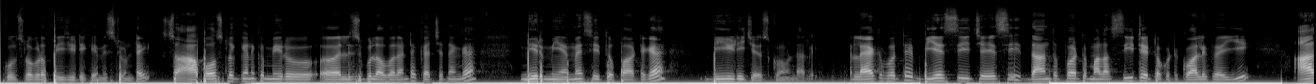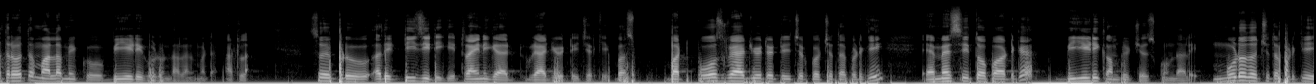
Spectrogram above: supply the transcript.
స్కూల్స్లో కూడా పీజీడీ కెమిస్ట్రీ ఉంటాయి సో ఆ పోస్టులకు కనుక మీరు ఎలిజిబుల్ అవ్వాలంటే ఖచ్చితంగా మీరు మీ ఎంఎస్సితో పాటుగా బీఈడీ చేసుకుని ఉండాలి లేకపోతే బీఎస్సీ చేసి దాంతోపాటు మళ్ళీ సీటెట్ ఒకటి క్వాలిఫై అయ్యి ఆ తర్వాత మళ్ళీ మీకు బీఈడీ కూడా ఉండాలన్నమాట అట్లా సో ఇప్పుడు అది టీజీటీకి ట్రైనింగ్ గ్రాడ్యుయేట్ టీచర్కి బస్ బట్ పోస్ట్ గ్రాడ్యుయేట్ టీచర్కి వచ్చేటప్పటికి ఎంఎస్సితో పాటుగా బీఈడి కంప్లీట్ చేసుకుండాలి మూడోది వచ్చేటప్పటికి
